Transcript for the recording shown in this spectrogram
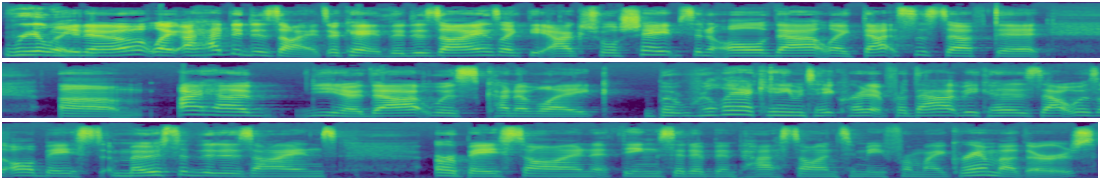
Really? You know? Like I had the designs. Okay, the designs like the actual shapes and all of that, like that's the stuff that um I had, you know, that was kind of like but really I can't even take credit for that because that was all based most of the designs are based on things that have been passed on to me from my grandmothers.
